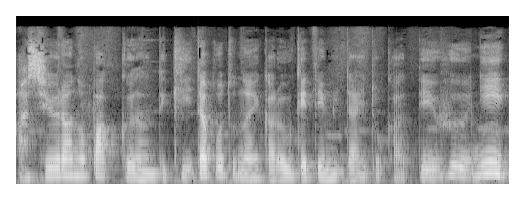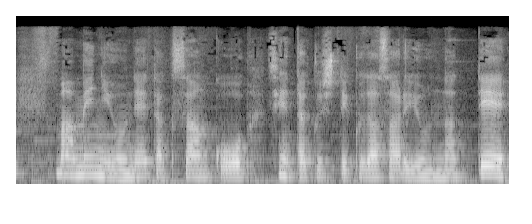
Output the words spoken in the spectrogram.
足裏のパックなんて聞いたことないから受けてみたいとかっていう風にまあメニューをねたくさんこう選択してくださるようになって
